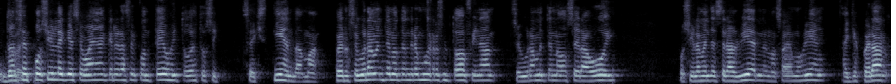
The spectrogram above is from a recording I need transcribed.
Entonces es posible que se vayan a querer hacer conteos y todo esto se, se extienda más, pero seguramente no tendremos el resultado final, seguramente no será hoy, Posiblemente será el viernes, no sabemos bien, hay que esperar.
